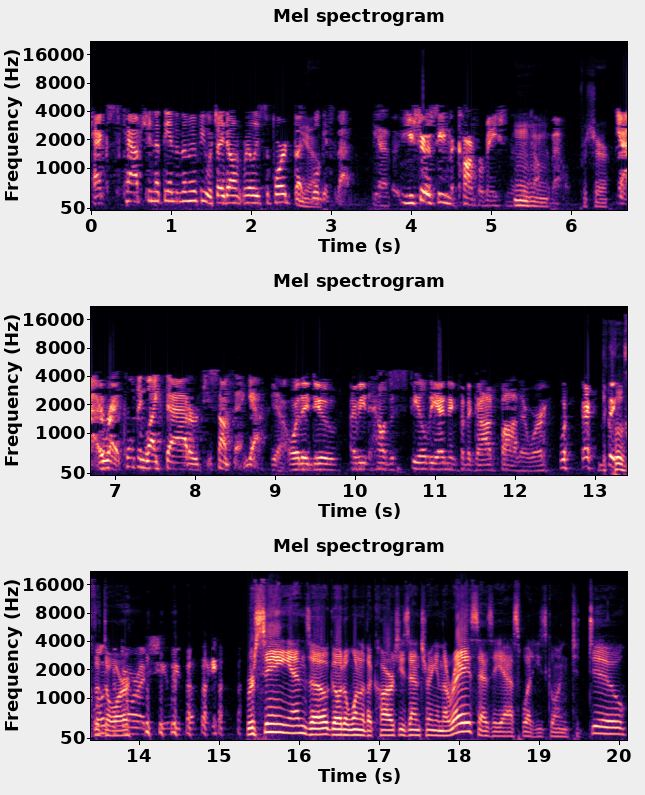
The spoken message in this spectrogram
text caption at the end of the movie, which I don't really support, but Yeah. we'll get to that. Yeah, you should have seen the confirmation that Mhm. they talk about. For sure. Yeah, right. Something like that or something, yeah. Yeah, or they do. I mean, hell, just steal the ending for The Godfather, where, where They they close the door. and she We're seeing Enzo go to one of the cars he's entering in the race as he asks what he's going to do.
